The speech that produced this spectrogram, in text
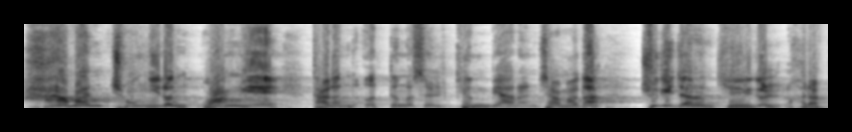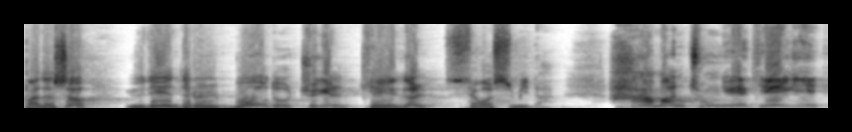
하만 총리는 왕위에 다른 어떤 것을 경배하는 자마다 죽이자는 계획을 허락받아서 유대인들을 모두 죽일 계획을 세웠습니다. 하만 총리의 계획이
